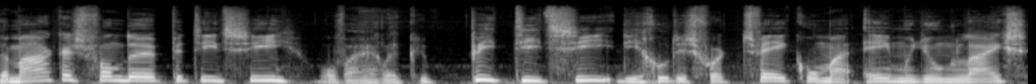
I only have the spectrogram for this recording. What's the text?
De makers van de petitie, of eigenlijk petitie... die goed is voor 2,1 miljoen likes,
